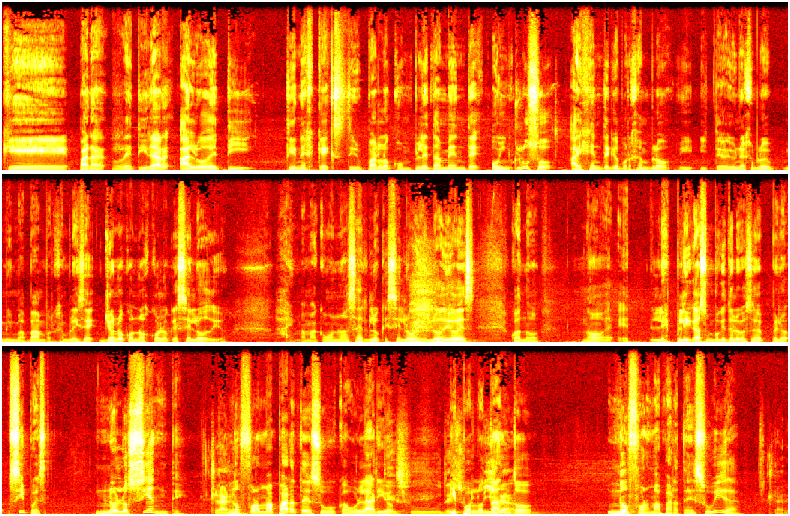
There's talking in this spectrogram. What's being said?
que para retirar algo de ti tienes que extirparlo completamente. O incluso hay gente que, por ejemplo, y, y te doy un ejemplo de mi mamá, por ejemplo, dice, yo no conozco lo que es el odio. Ay, mamá, ¿cómo no saber lo que es el odio? El odio es cuando, ¿no? Eh, le explicas un poquito lo que es el odio, pero sí, pues, no lo siente. Claro. No forma parte de su vocabulario De su- de y por lo vida. tanto no forma parte de su vida. Claro.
